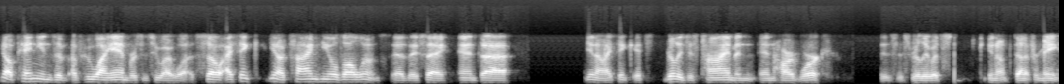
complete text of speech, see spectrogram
you know opinions of, of who I am versus who I was. So I think you know time heals all wounds, as they say, and uh, you know I think it's really just time and and hard work is is really what's you know done it for me.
